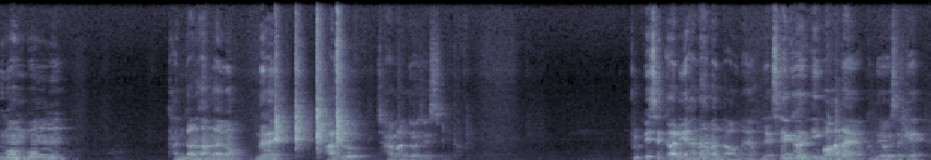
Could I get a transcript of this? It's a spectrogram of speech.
응원봉 단단하나요? 네, 아주 잘 만들어져 있습니다. 불빛 색깔이 하나만 나오나요? 네, 색은 이거 하나예요. 근데 여기서 이렇게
